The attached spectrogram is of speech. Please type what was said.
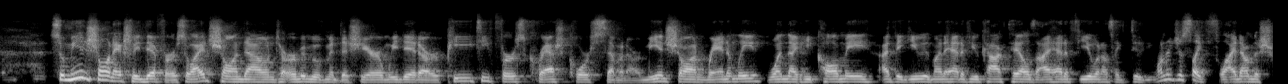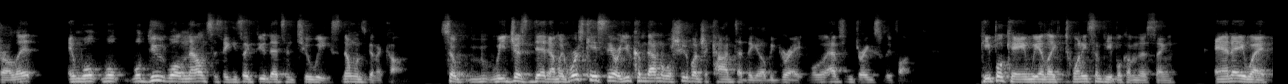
but so me and Sean actually differ. So I had Sean down to Urban Movement this year, and we did our PT First crash course seminar. Me and Sean randomly one night he called me. I think he might have had a few cocktails. I had a few, and I was like, dude, you want to just like fly down to Charlotte and we'll we'll we'll do we'll announce this thing. He's like, dude, that's in two weeks. No one's gonna come. So we just did. I'm like, worst case scenario, you come down and we'll shoot a bunch of content. Think it'll be great. We'll have some drinks. It'll be fun. People came. We had like 20 some people come to this thing. And anyway,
